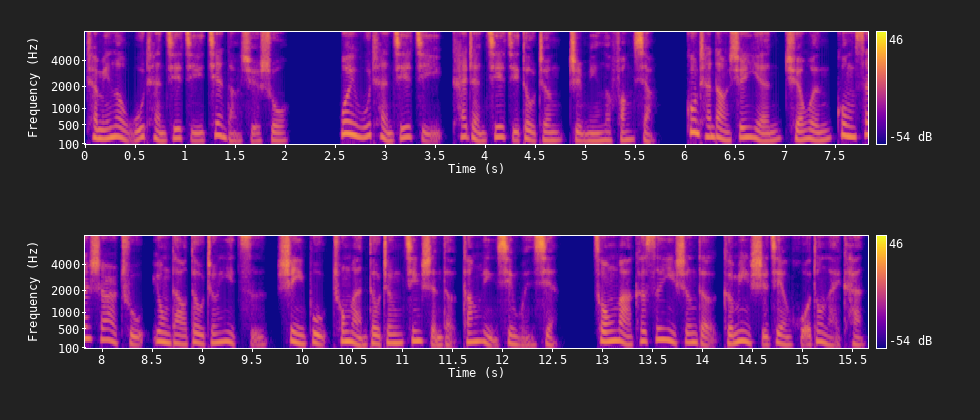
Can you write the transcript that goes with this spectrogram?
阐明了无产阶级建党学说，为无产阶级开展阶级斗争指明了方向。共产党宣言全文共三十二处用到“斗争”一词，是一部充满斗争精神的纲领性文献。从马克思一生的革命实践活动来看，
